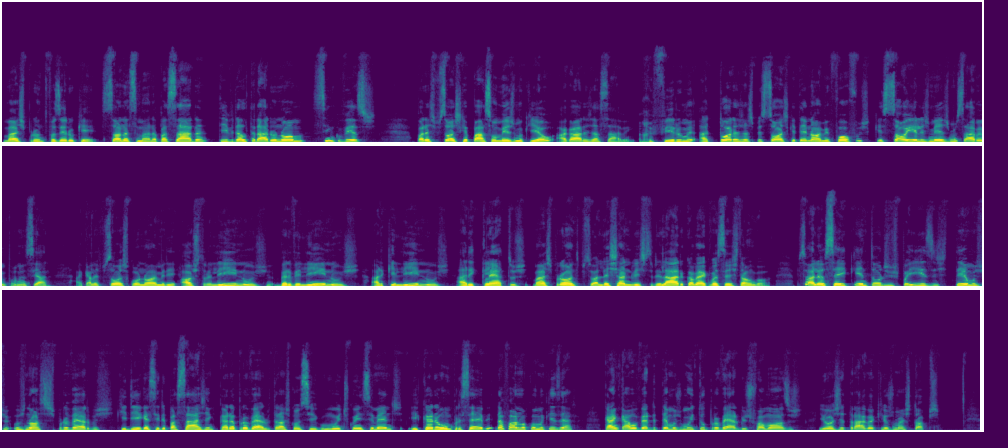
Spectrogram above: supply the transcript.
Mas pronto, fazer o quê? Só na semana passada tive de alterar o nome cinco vezes. Para as pessoas que passam o mesmo que eu, agora já sabem. Refiro-me a todas as pessoas que têm nomes fofos que só eles mesmos sabem pronunciar. Aquelas pessoas com o nome de australinos, bervelinos, arquelinos, aricletos. Mas pronto, pessoal, deixando de lado, como é que vocês estão? Pessoal, eu sei que em todos os países temos os nossos provérbios, que diga-se de passagem, cada provérbio traz consigo muitos conhecimentos e cada um percebe da forma como quiser. Cá em Cabo Verde temos muito provérbios famosos e hoje trago aqui os mais tops.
